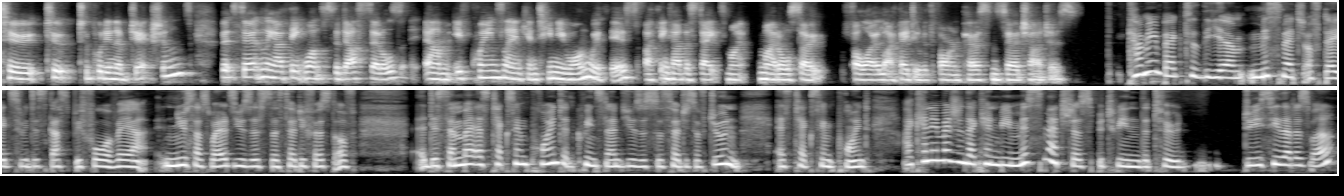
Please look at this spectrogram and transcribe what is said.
to to to put in objections. But certainly, I think once the dust settles, um, if Queensland continue on with this, I think other states might might also follow, like they did with foreign person surcharges. Coming back to the um, mismatch of dates we discussed before, where New South Wales uses the 31st of uh, December as taxing point and Queensland uses the 30th of June as taxing point, I can imagine there can be mismatches between the two. Do you see that as well?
